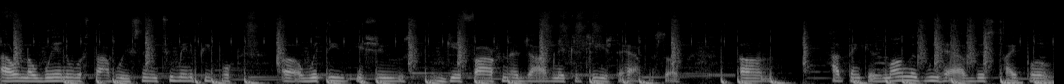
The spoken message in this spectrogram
I don't know when it will stop. We've seen too many people uh, with these issues get fired from their job and it continues to happen. So um, I think as long as we have this type of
